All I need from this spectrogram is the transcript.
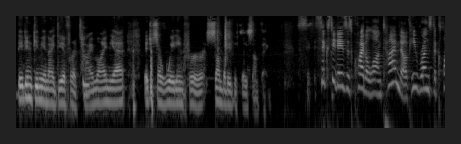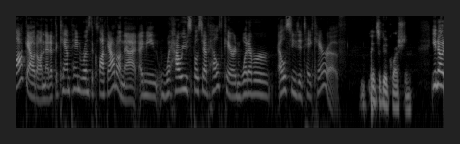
they didn't give me an idea for a timeline yet. They just are waiting for somebody to say something. 60 days is quite a long time, though. If he runs the clock out on that, if the campaign runs the clock out on that, I mean, wh- how are you supposed to have health care and whatever else you need to take care of? It's a good question. You know,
